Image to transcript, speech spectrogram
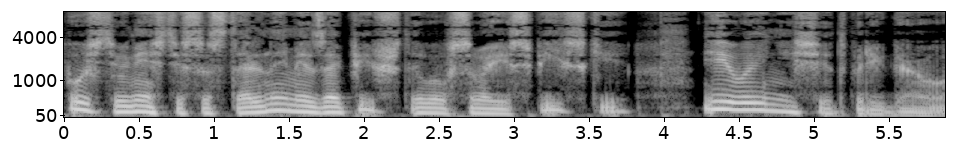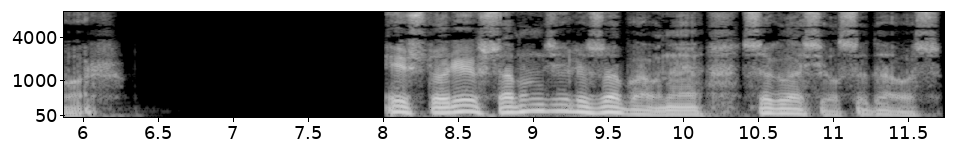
Пусть вместе с остальными запишет его в свои списки и вынесет приговор». «История в самом деле забавная», — согласился Даос.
